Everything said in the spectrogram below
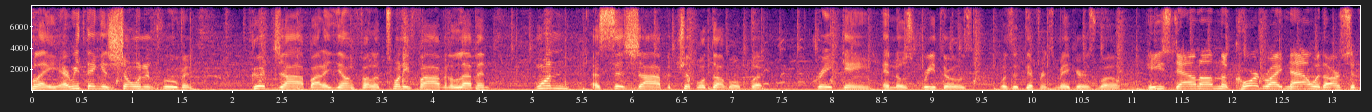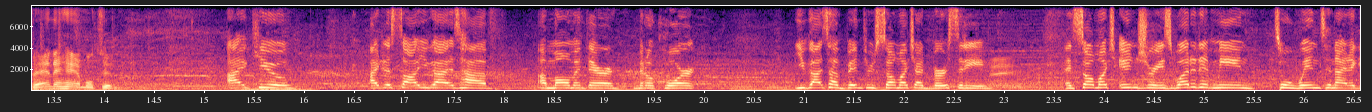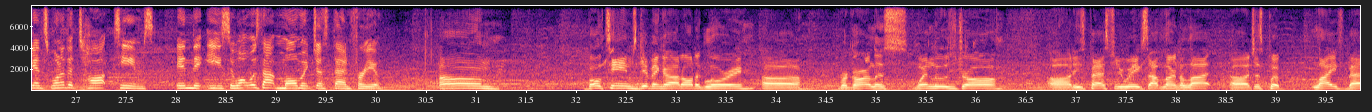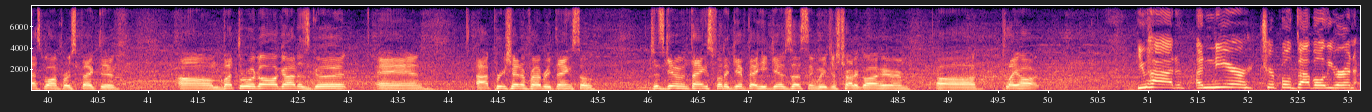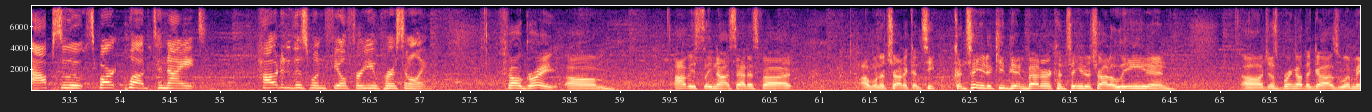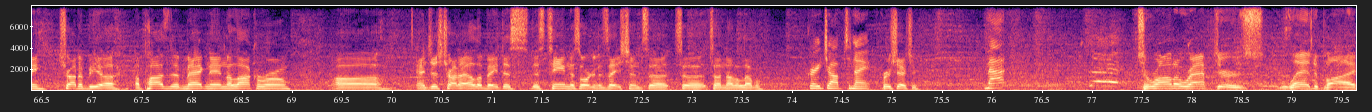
play. Everything is showing improvement. Good job by the young fella, 25 and 11. One assist shy of a triple-double, but great game. And those free throws was a difference maker as well. He's down on the court right now with our Savannah Hamilton. IQ, I just saw you guys have a moment there, middle court. You guys have been through so much adversity and so much injuries. What did it mean to win tonight against one of the top teams in the East? And what was that moment just then for you? Um, both teams giving God all the glory. Uh, regardless, win, lose, draw. Uh, these past few weeks, I've learned a lot. Uh, just put life, basketball in perspective. Um, but through it all, God is good, and I appreciate Him for everything. So, just give Him thanks for the gift that He gives us, and we just try to go out here and uh, play hard. You had a near triple double. You're an absolute spark plug tonight. How did this one feel for you personally? Felt great. Um, obviously, not satisfied. I want to try to conti- continue to keep getting better, continue to try to lead, and uh, just bring other guys with me. Try to be a, a positive magnet in the locker room, uh, and just try to elevate this this team, this organization to, to, to another level. Great job tonight. Appreciate you. Matt? Toronto Raptors led by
